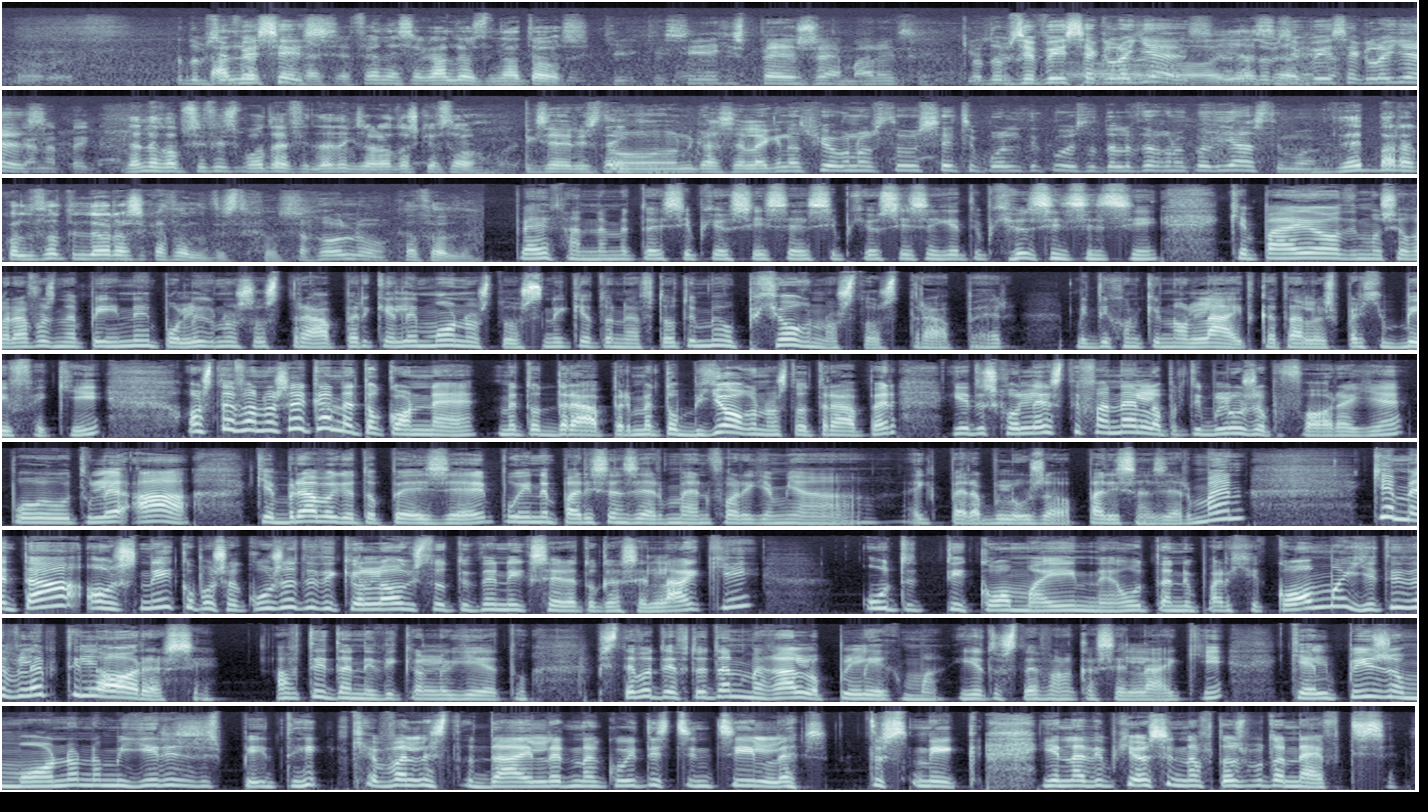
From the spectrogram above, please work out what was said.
θα τον ψηφίσεις; Φαίνεσαι, φαίνεσαι καλός, δυνατός. Και, και εσύ έχεις ΠΕΖΕ, μ' αρέσει. Θα τον ψηφίσεις εκλογές; Θα τον ψηφίσεις εκλογές; Δεν έχω ψηφίσει ποτέ, φίλε, δεν ξέρω, το σκεφτώ. Δεν ξέρεις τον Κασελάκη, ένας πιο γνωστούς πολιτικούς στο τελευταίο χρονικό διάστημα. Δεν παρακολουθώ τηλεόραση καθόλου δυστυχώς. Καθόλου; καθόλου. Πέθανε με το εσύ ποιος είσαι, εσύ ποιος είσαι, γιατί ποιος είσαι εσύ. Και πάει ο δημοσιογράφος να πει είναι πολύ γνωστός τράπερ και λέει μόνος του και τον εαυτό του είμαι ο πιο γνωστός τράπερ μην τύχουν κοινό light, κατάλαβες, υπάρχει beef εκεί. Ο Στέφανος έκανε το κονέ με τον τράπερ, με τον πιο γνωστό τράπερ, γιατί σχολίασε τη φανέλα από την μπλούζα που φόραγε, που του λέει Α, και μπράβο για το PSG, που είναι Paris Saint Germain, φόραγε μια εκεί πέρα μπλούζα Paris Saint Germain. Και μετά ο Σνίκ, όπως ακούσατε, δικαιολόγησε ότι δεν ήξερε τον Κασελάκη, ούτε τι κόμμα είναι, ούτε αν υπάρχει κόμμα, γιατί δεν βλέπει τηλεόραση. Αυτή ήταν η δικαιολογία του. Πιστεύω ότι αυτό ήταν μεγάλο πλήγμα για τον Στέφανο Κασελάκη και ελπίζω μόνο να μην γύριζε σπίτι και βάλε στον Τάιλερ να ακούει τις τσιντσίλες του Σνικ για να δει ποιος είναι αυτός που τον έφτιασε.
